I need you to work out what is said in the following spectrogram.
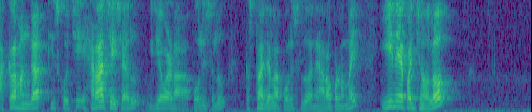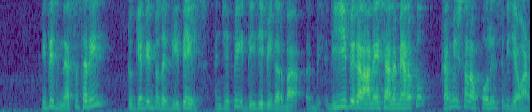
అక్రమంగా తీసుకొచ్చి హెరాస్ చేశారు విజయవాడ పోలీసులు కృష్ణా జిల్లా పోలీసులు అనే ఆరోపణలు ఉన్నాయి ఈ నేపథ్యంలో it is necessary to get into the details అని చెప్పి డీజీపీ గారు డీజీపీ గారి ఆదేశాల మేరకు కమిషనర్ ఆఫ్ పోలీస్ విజయవాడ.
